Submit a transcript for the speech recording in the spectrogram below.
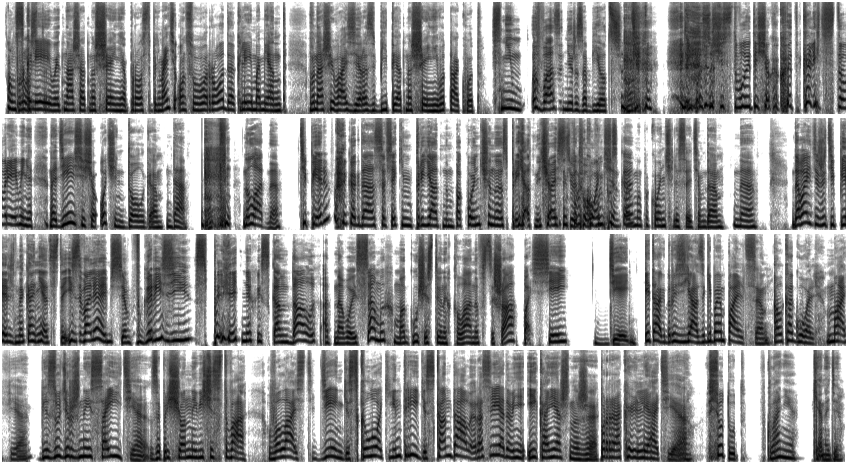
Он просто. склеивает наши отношения просто, понимаете? Он своего рода клей-момент в нашей вазе разбитые отношения. Вот так вот. С ним ваза не разобьется. И существует еще какое-то количество времени. Надеюсь, еще очень долго. Да. Ну ладно, Теперь, когда со всяким приятным покончено, с приятной частью этого выпуска... Мы покончили с этим, да. Да. Давайте же теперь, наконец-то, изваляемся в грязи, сплетнях и скандалах одного из самых могущественных кланов США по сей день. Итак, друзья, загибаем пальцы. Алкоголь, мафия, безудержные соития, запрещенные вещества, власть, деньги, склоки, интриги, скандалы, расследования и, конечно же, проклятие. Все тут, в клане Кеннеди.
